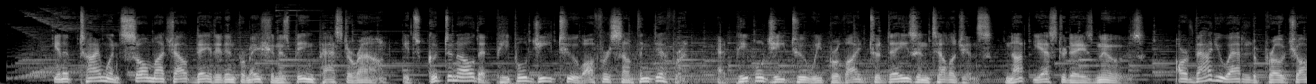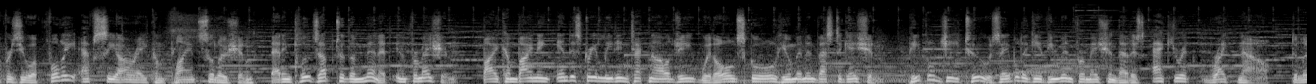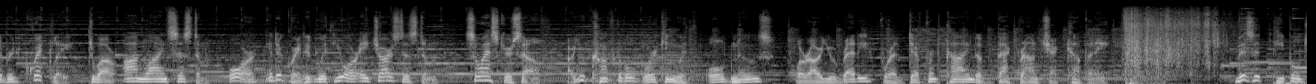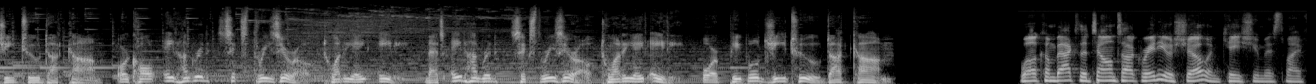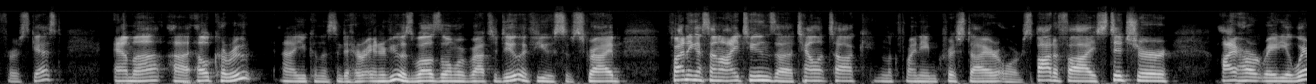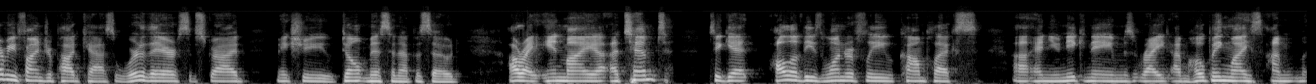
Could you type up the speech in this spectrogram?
In a time when so much outdated information is being passed around, it's good to know that People G2 offers something different. At People G2, we provide today's intelligence, not yesterday's news. Our value added approach offers you a fully FCRA compliant solution that includes up to the minute information. By combining industry leading technology with old school human investigation, People G2 is able to give you information that is accurate right now delivered quickly to our online system or integrated with your HR system. So ask yourself are you comfortable working with old news or are you ready for a different kind of background check company? Visit peopleg2.com or call 800 630 2880. That's 800 630 2880 or peopleg2.com. Welcome back to the Talent Talk Radio Show. In case you missed my first guest, Emma uh, El-Karout uh, you can listen to her interview as well as the one we're about to do if you subscribe. Finding us on iTunes, uh, Talent Talk, and look for my name, Chris Dyer, or Spotify, Stitcher, iHeartRadio, wherever you find your podcast, we're there. Subscribe. Make sure you don't miss an episode. All right. In my uh, attempt to get all of these wonderfully complex uh, and unique names right, I'm hoping my I'm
